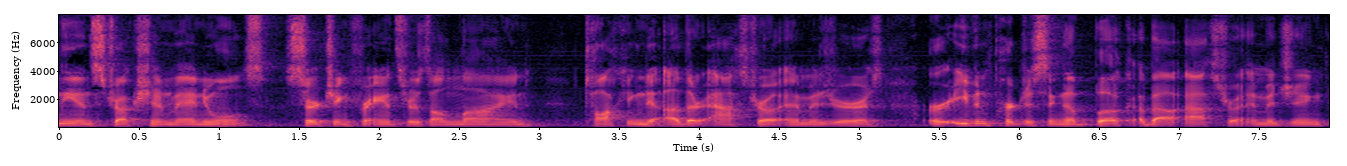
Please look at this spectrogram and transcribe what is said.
the instruction manuals, searching for answers online, talking to other astro imagers, or even purchasing a book about astro imaging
